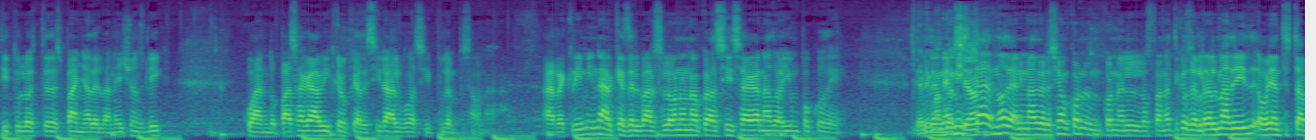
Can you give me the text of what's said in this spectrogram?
título este de España de la Nations League cuando pasa Gaby, creo que a decir algo así, pues lo empezaron a, a recriminar, que es del Barcelona, una cosa así, se ha ganado ahí un poco de, De de animadversión. enemistad, ¿no? De animadversión con, con el- los fanáticos del Real Madrid. Obviamente está,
